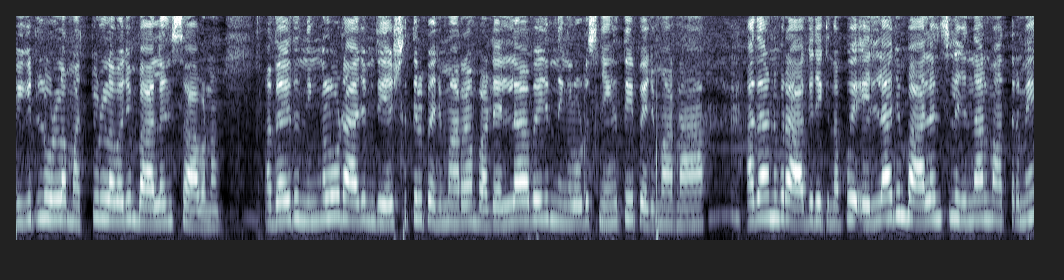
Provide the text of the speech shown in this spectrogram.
വീട്ടിലുള്ള മറ്റുള്ളവരും ബാലൻസ് ആവണം. അതായത് നിങ്ങളോട് ആരും ദേഷ്യത്തിൽ പെരുമാറാൻ പാടില്ല. എല്ലാവരും നിങ്ങളോട് സ്നേഹത്തിൽ പെരുമാറണം. അതാണ് ഇവർ ആഗ്രഹിക്കുന്നത്. അപ്പോൾ എല്ലാവരും ബാലൻസിൽ ഇരുന്നാൽ മാത്രമേ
